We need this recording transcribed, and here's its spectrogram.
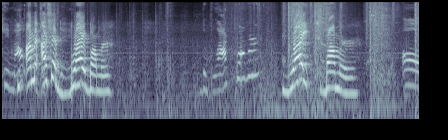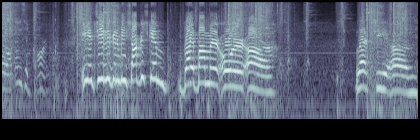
came out. I mean, I said yesterday. Brite Bomber. the Black Bomber. Brite Bomber. Oh, I thought you said Dark. It's either gonna be soccer skin, Brite Bomber, or uh let's see, um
